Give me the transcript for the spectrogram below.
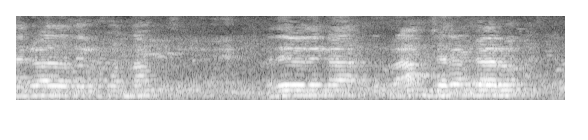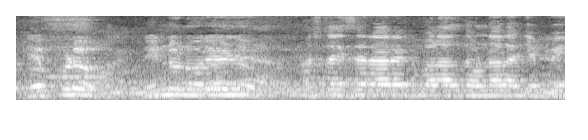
ధన్యవాదాలు తెలుపుకుంటున్నాం. అదేవిధంగా రామ్ చరణ్ గారు ఎప్పుడు నిండు నూరేళ్ళు అష్టైశ్వర్యారోగ్య బలాలతో ఉండాలని చెప్పి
